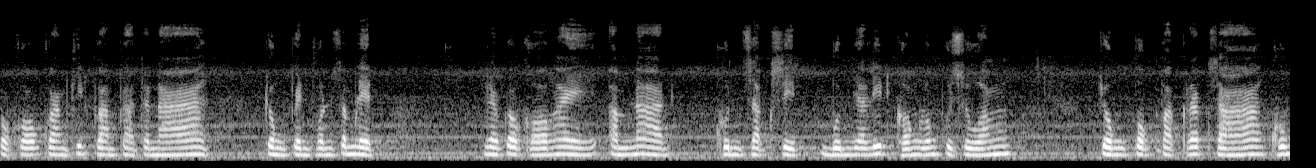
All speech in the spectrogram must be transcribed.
ก็ขอความคิดความปรารถนา จงเป็นผลสำเร็จ แล้วก็ขอให้อำนาจคุณศักดิ์สิทธิ์ บุญญาฤทธิ์ของหลวงปู่สวง จงปกปักรักษาคุ้ม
